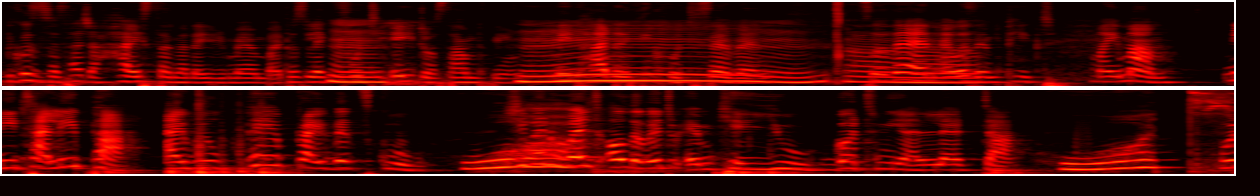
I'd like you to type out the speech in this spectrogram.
because it was such a high standard, I remember. It was like Mm. 48 or something. Made had, I think, 47. Mm, So then I ah. wasn't picked. My mom, Nitalipa, I will pay private school. What? She even went all the way to MKU, got me a letter. What? For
